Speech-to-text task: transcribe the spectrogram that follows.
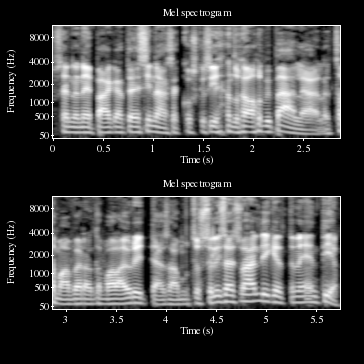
sen enempää käteen sinänsä, koska siihen tulee alvi päälle aina. Samaan verran tavallaan yrittäjä saa, mutta jos se lisäisi vähän liikennettä, niin en tiedä.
